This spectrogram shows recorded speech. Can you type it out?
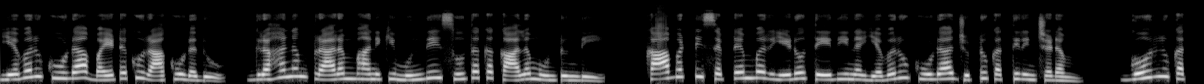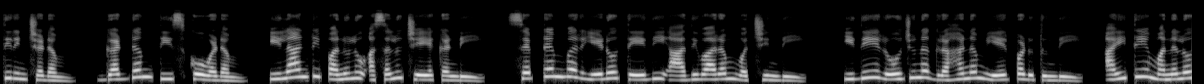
ఎవరు కూడా బయటకు రాకూడదు. గ్రహణం ప్రారంభానికి ముందే సూతక కాలం ఉంటుంది. కాబట్టి సెప్టెంబర్ ఏడో తేదీన ఎవరూ కూడా జుట్టు కత్తిరించడం గోర్లు కత్తిరించడం గడ్డం తీసుకోవడం ఇలాంటి పనులు అసలు చేయకండి. సెప్టెంబర్ ఏడో తేదీ ఆదివారం వచ్చింది. ఇదే రోజున గ్రహణం ఏర్పడుతుంది. అయితే మనలో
